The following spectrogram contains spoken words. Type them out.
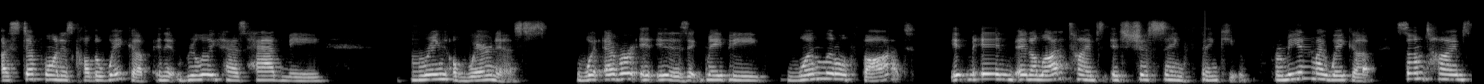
a step one is called the wake up, and it really has had me bring awareness whatever it is, it may be one little thought. It and, and a lot of times it's just saying thank you. For me in my wake up, sometimes,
